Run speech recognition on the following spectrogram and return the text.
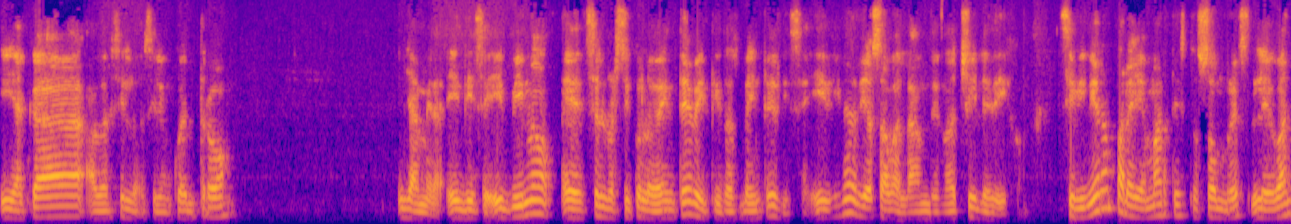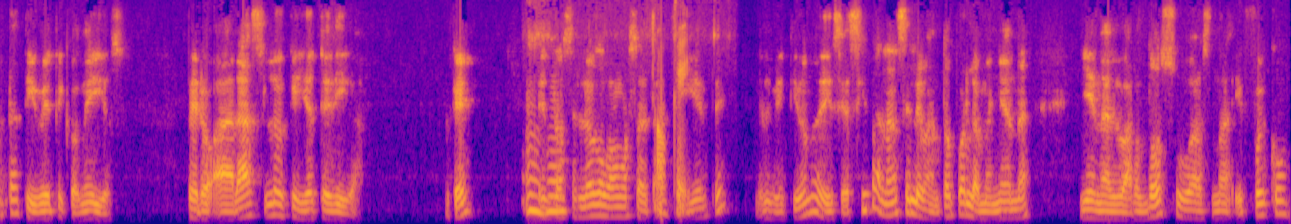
y acá, a ver si lo, si lo encuentro. Ya, mira, y dice, y vino, es el versículo 20, 22, 20, dice, y vino Dios a Balaam de noche y le dijo, si vinieron para llamarte estos hombres, levántate y vete con ellos, pero harás lo que yo te diga. ¿Ok? Entonces luego vamos al siguiente, el 21, dice, así Balaam se levantó por la mañana y enalbardó su asna y fue con,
